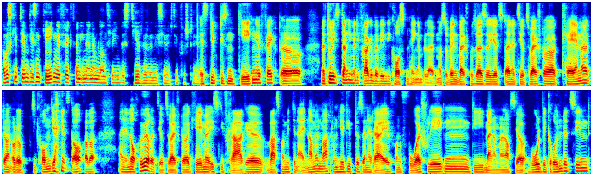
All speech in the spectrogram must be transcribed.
Aber es gibt eben diesen Gegeneffekt, wenn in einem Land hier investiert wird, wenn ich Sie richtig verstehe. Es gibt diesen Gegeneffekt. Äh, natürlich ist dann immer die Frage, bei wem die Kosten hängen bleiben. Also wenn beispielsweise jetzt eine CO2-Steuer käme, dann, oder sie kommt ja jetzt auch, aber eine noch höhere CO2-Steuer käme, ist die Frage, was man mit den Einnahmen macht. Und hier gibt es eine Reihe von Vorschlägen, die meiner Meinung nach sehr wohl begründet sind,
